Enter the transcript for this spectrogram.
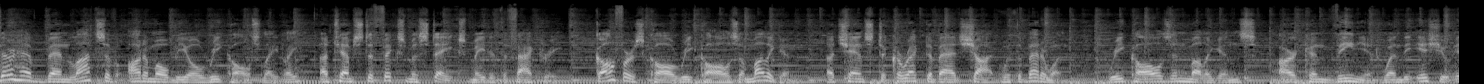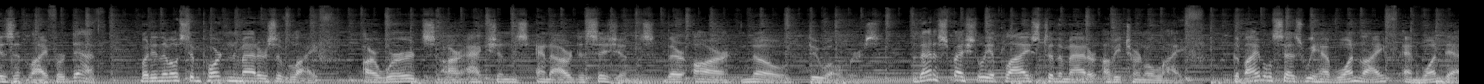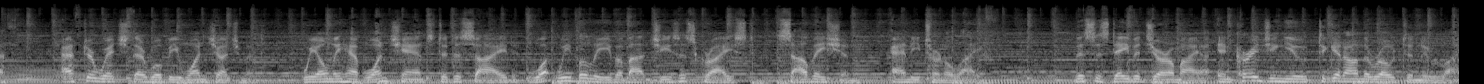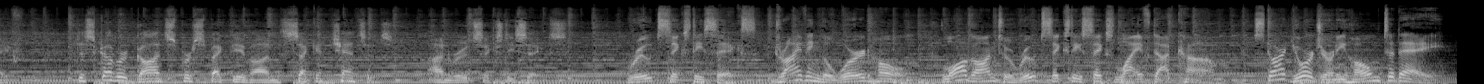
There have been lots of automobile recalls lately, attempts to fix mistakes made at the factory. Golfers call recalls a mulligan, a chance to correct a bad shot with a better one. Recalls and mulligans are convenient when the issue isn't life or death. But in the most important matters of life, our words, our actions, and our decisions, there are no do overs. That especially applies to the matter of eternal life. The Bible says we have one life and one death, after which there will be one judgment. We only have one chance to decide what we believe about Jesus Christ, salvation, and eternal life. This is David Jeremiah encouraging you to get on the road to new life. Discover God's perspective on second chances on Route 66. Route 66, driving the word home. Log on to Route66Life.com. Start your journey home today.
